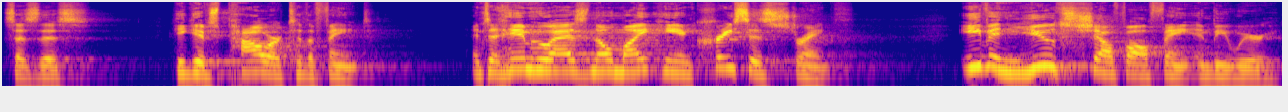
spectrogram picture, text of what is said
says this He gives power to the faint, and to him who has no might, he increases strength. Even youths shall fall faint and be weary,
